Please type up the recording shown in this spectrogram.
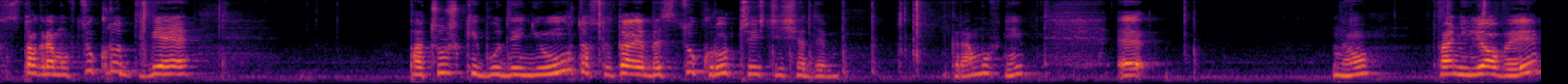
100 gramów cukru, dwie paczuszki budyniu, to, to jest bez cukru, 37 gramów, nie? E, no, waniliowy.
